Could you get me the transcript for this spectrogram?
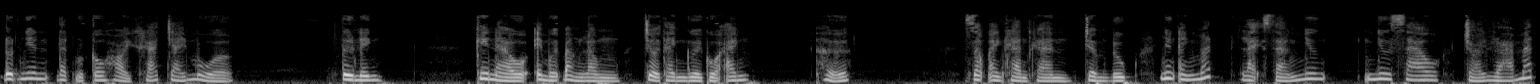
đột nhiên đặt một câu hỏi khá trái mùa. Tư Ninh, khi nào em mới bằng lòng trở thành người của anh? Hả? Giọng anh khàn khàn, trầm đục, nhưng ánh mắt lại sáng như như sao, trói lóa mắt.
